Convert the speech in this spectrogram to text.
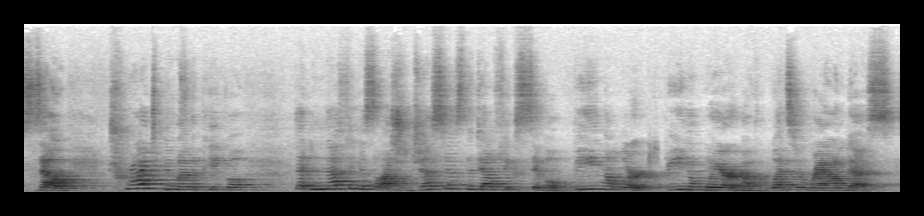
So try to be one of the people that nothing is lost, just as the Delphic Sibyl, being alert, being aware of what's around us.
